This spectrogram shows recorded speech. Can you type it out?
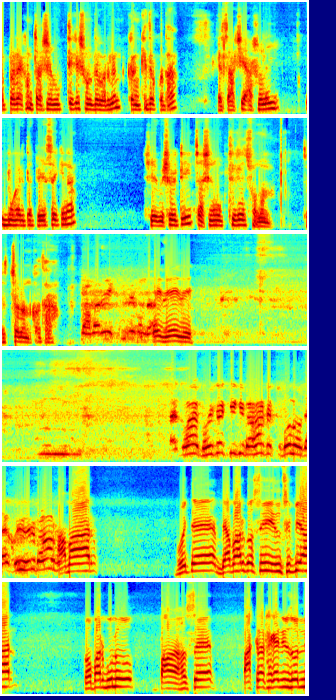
আপনারা এখন চাষির মুখ থেকে শুনতে পারবেন কাঙ্ক্ষিত কথা। চাষি আসলেই উপকারিতা পেয়েছে কিনা, সে বিষয়টি চাষির মুখ থেকে শুনুন। চলুন কথা। এই যে এই যে। আমার বইতে ব্যবহার করছি ইনসিপিয়ার কপার ব্লু হচ্ছে পাকড়া ঠেকানির জন্য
